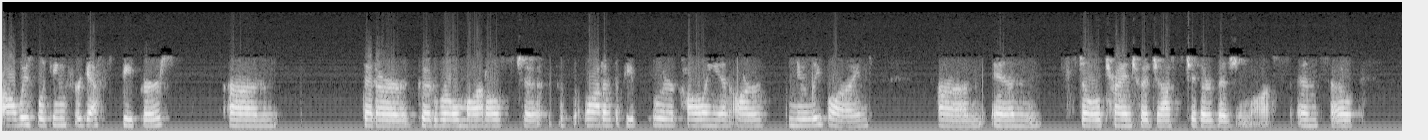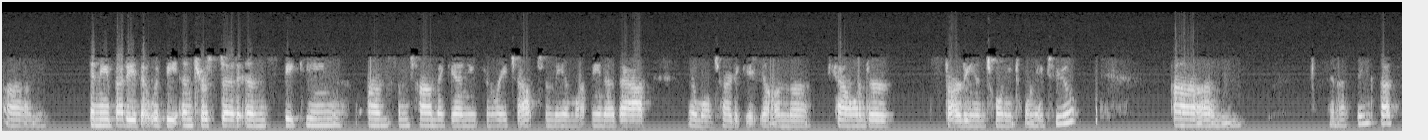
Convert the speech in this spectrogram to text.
always looking for guest speakers um, that are good role models to, because a lot of the people who are calling in are newly blind um, and still trying to adjust to their vision loss. And so, um, anybody that would be interested in speaking um, sometime, again, you can reach out to me and let me know that, and we'll try to get you on the calendar starting in 2022. Um, and I think that's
